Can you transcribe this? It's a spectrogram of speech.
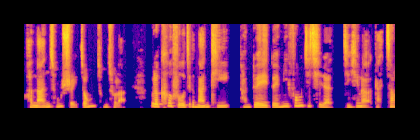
很难从水中冲出来。为了克服这个难题，团队对蜜蜂机器人进行了改造。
